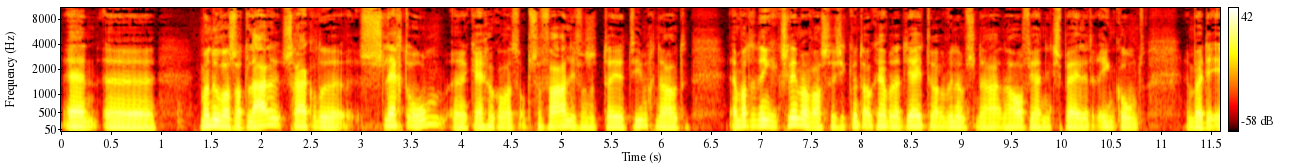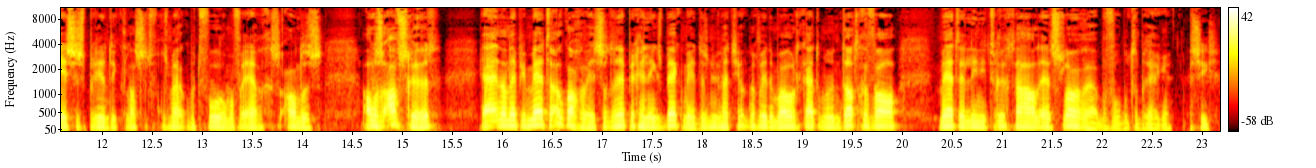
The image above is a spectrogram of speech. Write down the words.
En eh, Manu was wat lui, schakelde slecht om. eh, kreeg ook al wat observatie van zijn te- teamgenoten. En wat er denk ik slimmer was, dus je kunt ook hebben dat Jetro Willems na een half jaar niet spelen erin komt. En bij de eerste sprint, ik las het volgens mij ook op het forum of ergens anders, alles afscheurt. Ja, en dan heb je Merten ook al gewisseld. Dan heb je geen linksback meer. Dus nu had je ook nog weer de mogelijkheid om in dat geval Merten linie terug te halen en Slor bijvoorbeeld te brengen. Precies.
